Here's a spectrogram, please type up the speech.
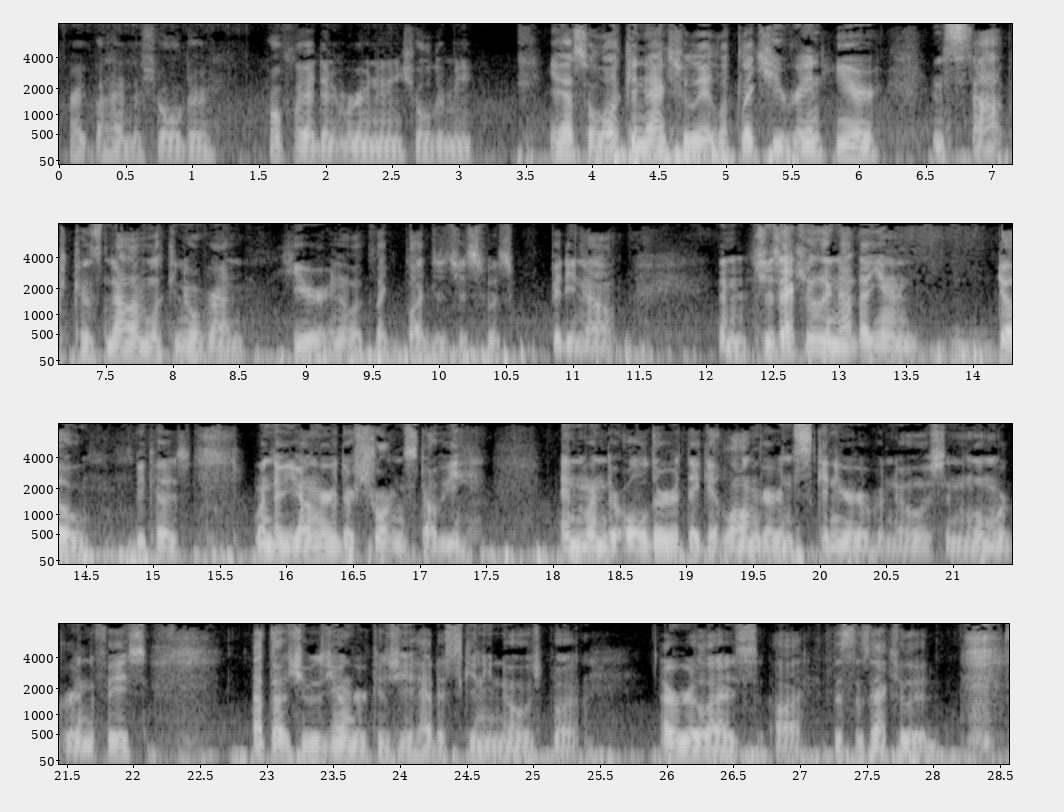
Right behind the shoulder. Hopefully I didn't ruin any shoulder meat. Yeah, so looking actually, it looked like she ran here and stopped because now I'm looking over on here and it looked like blood just was spitting out. And she's actually not that young a doe because when they're younger, they're short and stubby. And when they're older, they get longer and skinnier of a nose and a little more gray in the face. I thought she was younger because she had a skinny nose, but I realized uh, this is actually an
